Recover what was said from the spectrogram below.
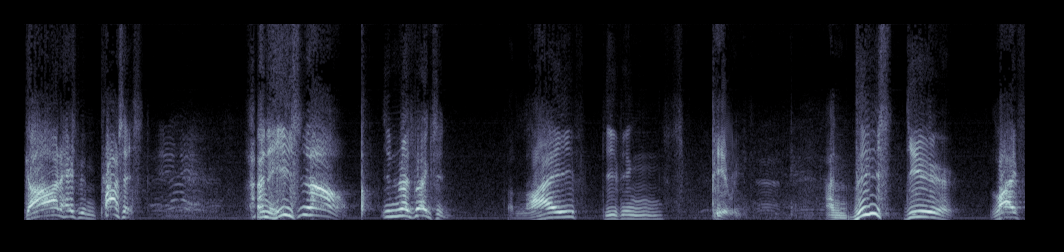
God has been processed. And He's now in resurrection, the life giving Spirit. And this dear life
